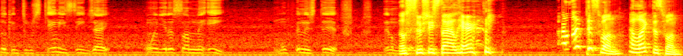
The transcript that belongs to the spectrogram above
Looking too skinny, CJ. I want to get us something to eat. I'm gonna finish this. No sushi style hair. I like this one. I like this one.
